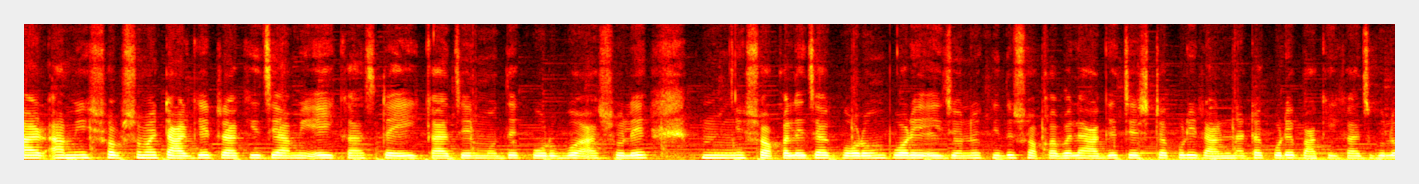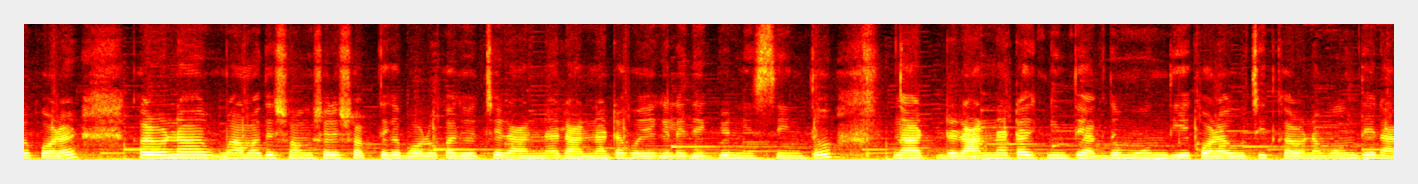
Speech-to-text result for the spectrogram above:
আর আমি সবসময় টার্গেট রাখি যে আমি এই কাজটা এই কাজের মধ্যে করব। আসলে সকালে যা গরম পড়ে এই জন্য কিন্তু সকালবেলা আগে চেষ্টা করি রান্নাটা করে বাকি কাজগুলো করার। কারণ আমাদের সংসারে সব থেকে বড় কাজ হচ্ছে রান্না। রান্নাটা হয়ে গেলে দেখবেন নিশ্চিন্ত। আর রান্নাটা কিন্তু একদম মন দিয়ে করা উচিত। কারণ মন দিয়ে না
